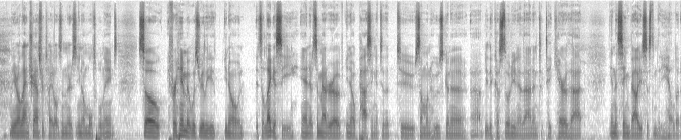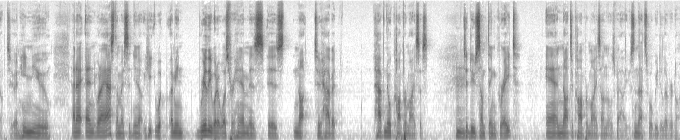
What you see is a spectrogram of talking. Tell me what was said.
you know land transfer titles and there's you know multiple names. So for him, it was really you know it's a legacy and it's a matter of you know passing it to the to someone who's going to uh, be the custodian of that and to take care of that in the same value system that he held it up to. And he knew. And I and when I asked him, I said, you know, he. What, I mean, really, what it was for him is is not to have it have no compromises, to do something great, and not to compromise on those values. And that's what we delivered on.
